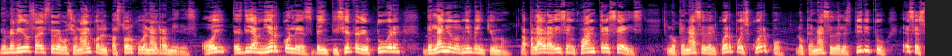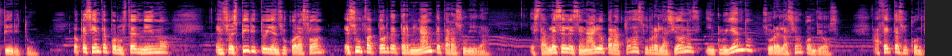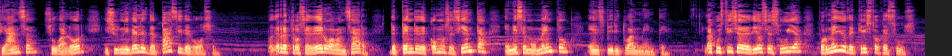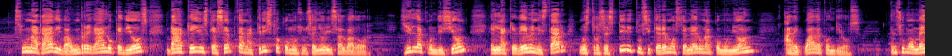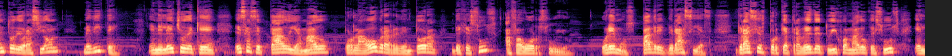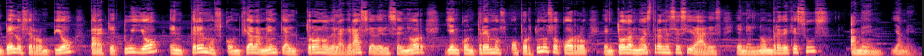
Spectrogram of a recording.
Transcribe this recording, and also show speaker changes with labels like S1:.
S1: Bienvenidos a este devocional con el pastor Juvenal Ramírez. Hoy es día miércoles 27 de octubre del año 2021. La palabra dice en Juan 3:6, lo que nace del cuerpo es cuerpo, lo que nace del espíritu es espíritu. Lo que siente por usted mismo, en su espíritu y en su corazón, es un factor determinante para su vida. Establece el escenario para todas sus relaciones, incluyendo su relación con Dios afecta su confianza, su valor y sus niveles de paz y de gozo. Puede retroceder o avanzar, depende de cómo se sienta en ese momento espiritualmente. La justicia de Dios es suya por medio de Cristo Jesús. Es una dádiva, un regalo que Dios da a aquellos que aceptan a Cristo como su Señor y Salvador. Y es la condición en la que deben estar nuestros espíritus si queremos tener una comunión adecuada con Dios. En su momento de oración, Medite en el hecho de que es aceptado y amado por la obra redentora de Jesús a favor suyo. Oremos, Padre, gracias. Gracias porque a través de tu Hijo amado Jesús el velo se rompió para que tú y yo entremos confiadamente al trono de la gracia del Señor y encontremos oportuno socorro en todas nuestras necesidades. En el nombre de Jesús. Amén y amén.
